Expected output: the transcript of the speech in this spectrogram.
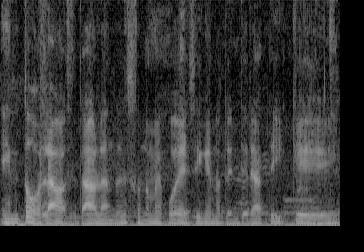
en todos lados se estaba hablando de eso, no me puede decir que no te enteraste y que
